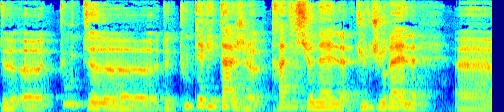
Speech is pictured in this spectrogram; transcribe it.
de, tout, de tout héritage traditionnel, culturel euh,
